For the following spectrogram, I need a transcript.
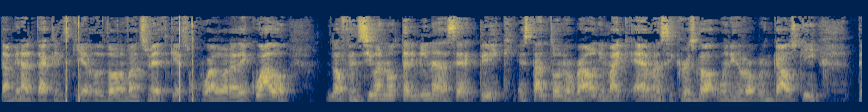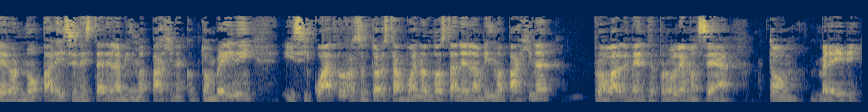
también al tackle izquierdo Donovan Smith, que es un jugador adecuado la ofensiva no termina de hacer clic. Está Antonio Brown y Mike Evans y Chris Godwin y Rob Gronkowski, pero no parecen estar en la misma página con Tom Brady. Y si cuatro receptores tan buenos no están en la misma página, probablemente el problema sea Tom Brady.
